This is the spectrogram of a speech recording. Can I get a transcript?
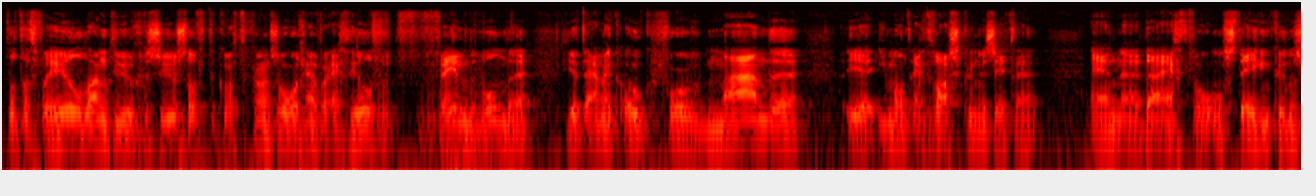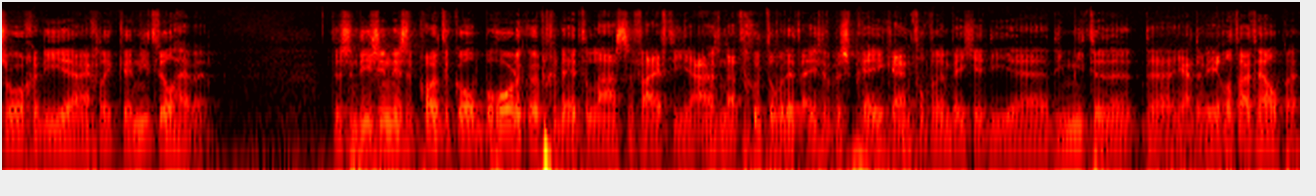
tot dat voor heel langdurige zuurstoftekort kan zorgen en voor echt heel ver- vervelende wonden, die uiteindelijk ook voor maanden eh, iemand echt dwars kunnen zitten en eh, daar echt voor ontsteking kunnen zorgen die je eigenlijk eh, niet wil hebben. Dus in die zin is het protocol behoorlijk upgedate de laatste 15 jaar. Is inderdaad goed dat we dit even bespreken en tot we een beetje die, eh, die mythe de, ja, de wereld uit helpen.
